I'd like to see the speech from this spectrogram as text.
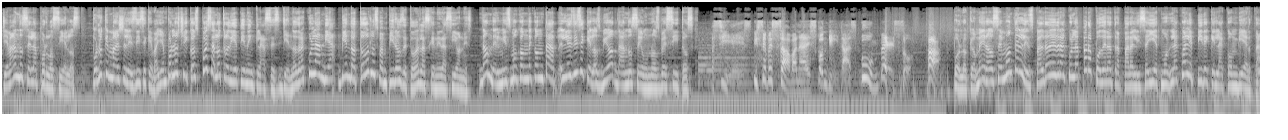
Llevándosela por los cielos. Por lo que Marsh les dice que vayan por los chicos, pues al otro día tienen clases, yendo a Draculandia, viendo a todos los vampiros de todas las generaciones. Donde el mismo conde Contar les dice que los vio dándose unos besitos. Así es, y se besaban a escondidas. ¡Un beso! ¡Ja! Por lo que Homero se monta en la espalda de Drácula para poder atrapar a Lisa y Edmund, la cual le pide que la convierta.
